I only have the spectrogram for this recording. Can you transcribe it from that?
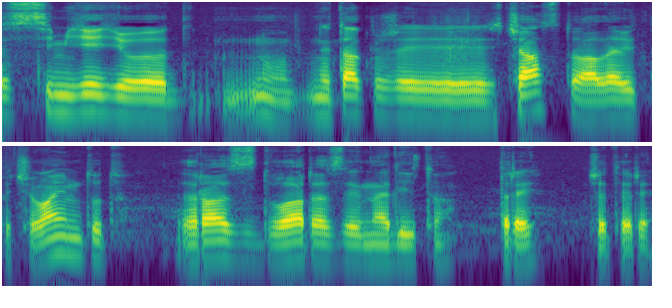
з сім'єю, ну не так уже часто, але відпочиваємо тут раз-два рази на літо, три. Чотири.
